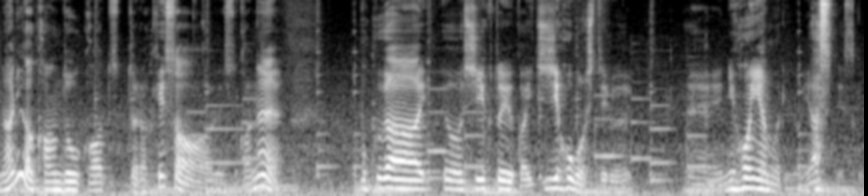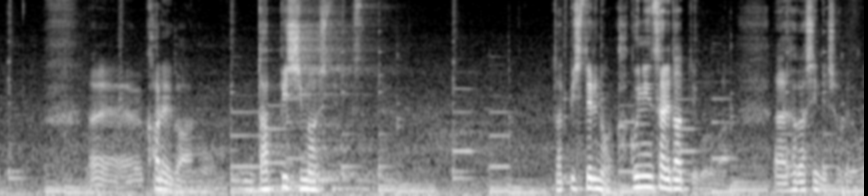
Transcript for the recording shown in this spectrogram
何が感動かっつったら今朝ですかね。僕が飼育というか一時保護してる、日本ヤモリのヤスですけど、えー、彼があの脱皮しましてですね脱皮してるのが確認されたっていうことが正しいんでしょうけども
